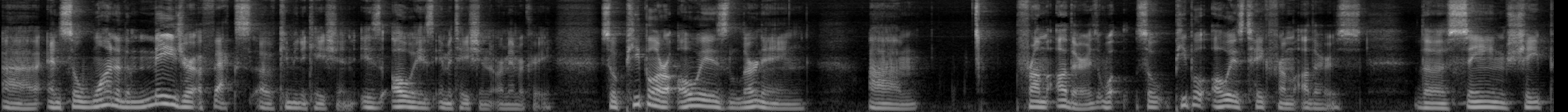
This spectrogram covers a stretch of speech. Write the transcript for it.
Uh, and so, one of the major effects of communication is always imitation or mimicry. So people are always learning um, from others. So people always take from others the same shape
